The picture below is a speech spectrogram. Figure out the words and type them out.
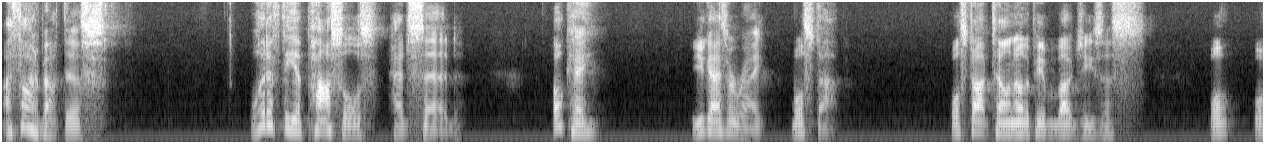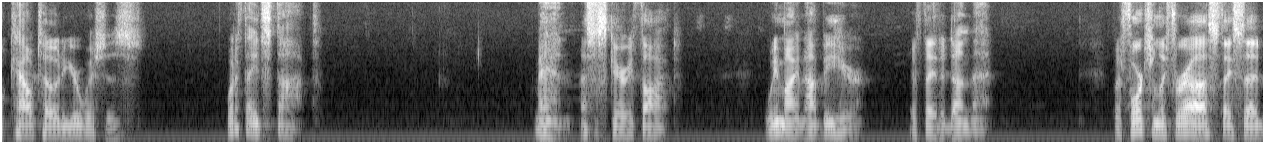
I thought about this. What if the apostles had said, okay, you guys are right. We'll stop. We'll stop telling other people about Jesus. We'll, we'll kowtow to your wishes. What if they'd stopped? Man, that's a scary thought. We might not be here if they'd have done that. But fortunately for us, they said,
